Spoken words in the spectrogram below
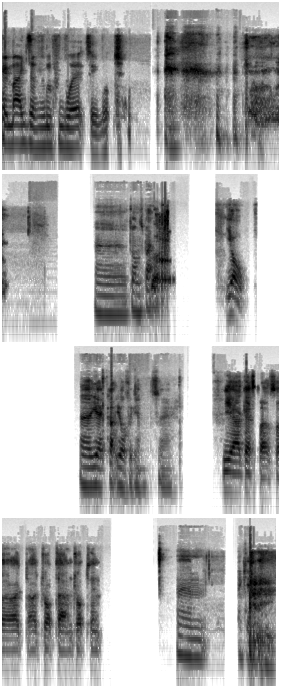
Reminds of them from work too much. uh, Don's back. Yo, Uh, yeah, cut you off again. So, yeah, I guess that's. Uh, I, I dropped out and dropped in. Um, again.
